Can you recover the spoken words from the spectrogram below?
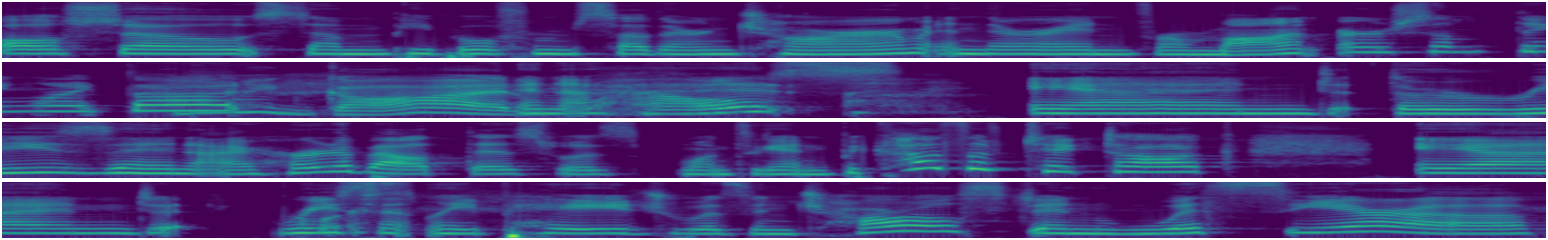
also some people from Southern Charm, and they're in Vermont or something like oh that. oh my god in a what? house. And the reason I heard about this was once again because of TikTok. And recently, Paige was in Charleston with Ciara,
